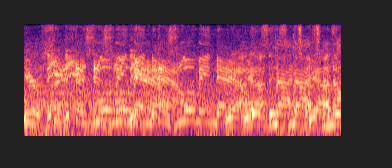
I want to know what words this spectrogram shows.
Piercing. The end is looming now. Is looming now. Yeah, this match has not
